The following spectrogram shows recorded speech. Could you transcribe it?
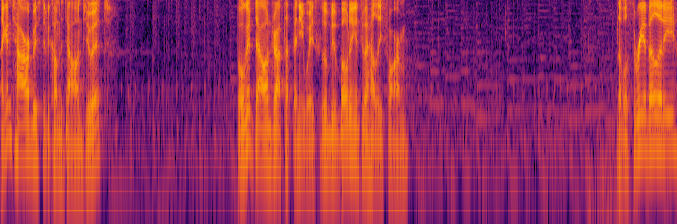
I can tower boost if it comes down to it. But we'll get down draft up anyways, because we'll be building into a heli farm. Level 3 ability.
